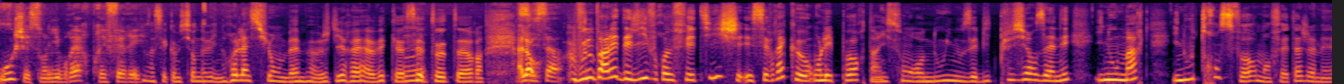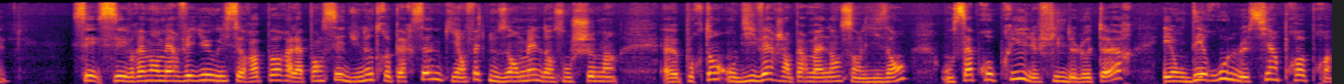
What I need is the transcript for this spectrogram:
ou chez son libraire préféré. Ah, c'est comme si on avait une relation même, je dirais, avec euh, mm. cet auteur. Alors, vous nous parlez des livres fétiches et c'est vrai qu'on les porte, hein. ils sont en nous, ils nous habitent plusieurs années, ils nous marquent, ils nous transforment en fait à jamais. C'est vraiment merveilleux, oui, ce rapport à la pensée d'une autre personne qui en fait nous emmène dans son chemin. Euh, pourtant, on diverge en permanence en lisant, on s'approprie le fil de l'auteur et on déroule le sien propre.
